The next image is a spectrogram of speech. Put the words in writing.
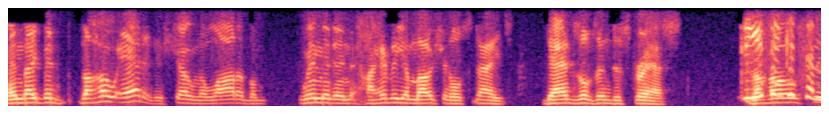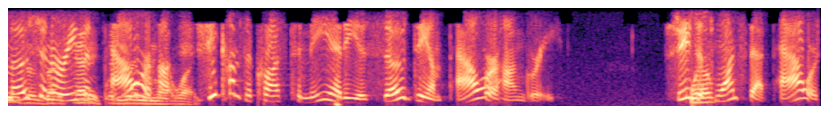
and they've been the whole edit has shown a lot of them, women in heavy emotional states, damsels in distress. Do you The think it's emotion or even power hungry? She comes across to me, Eddie, is so damn power hungry. She Well- just wants that power.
